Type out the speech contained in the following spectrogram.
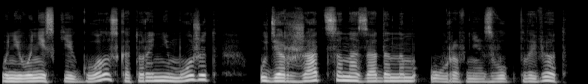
У него низкий голос, который не может удержаться на заданном уровне. Звук плывет.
